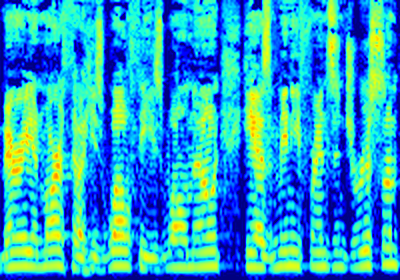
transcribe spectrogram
Mary and Martha. He's wealthy, he's well known, he has many friends in Jerusalem.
